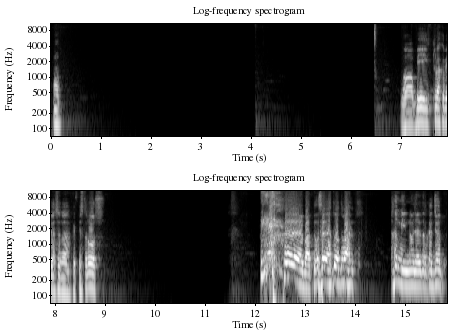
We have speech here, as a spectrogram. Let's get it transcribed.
Hmm. Bobby, itulah kebiasaan pipis terus. Batuk saya teman-teman. Mino jadi terkejut.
